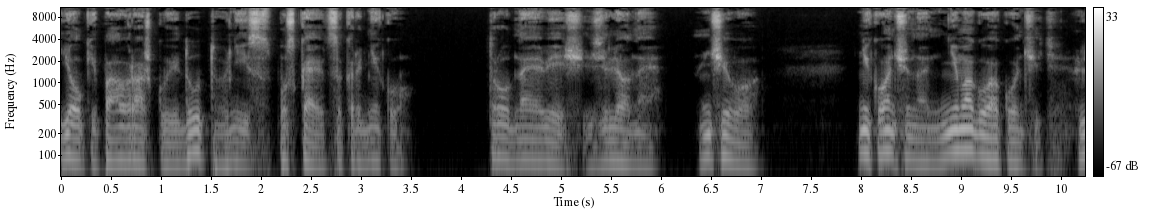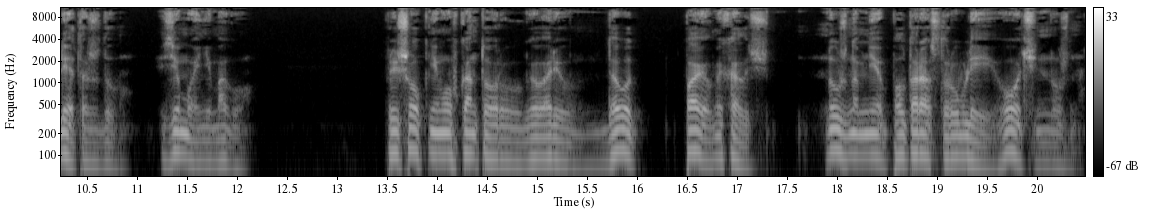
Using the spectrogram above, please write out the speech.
Елки по овражку идут, вниз спускаются к роднику. Трудная вещь, зеленая. Ничего. Не кончено, не могу окончить. Лето жду. Зимой не могу. Пришел к нему в контору, говорю, да вот, Павел Михайлович, нужно мне полтораста рублей, очень нужно.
